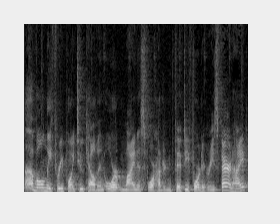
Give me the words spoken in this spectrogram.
of only 3.2 Kelvin or minus 454 degrees Fahrenheit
